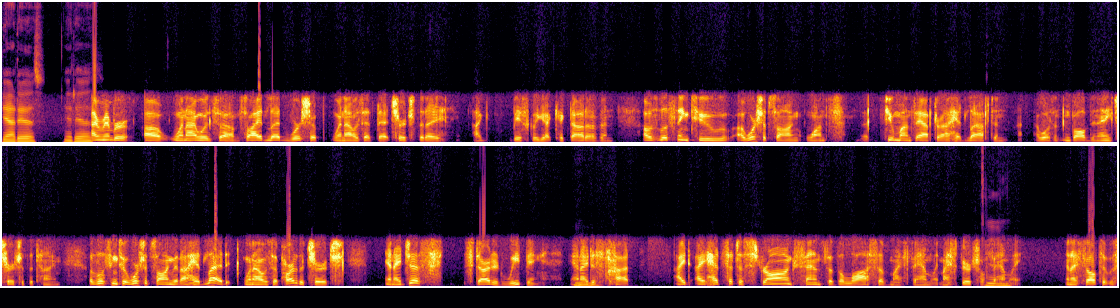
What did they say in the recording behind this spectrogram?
yeah it is it is I remember uh, when I was um, so I had led worship when I was at that church that I I basically got kicked out of, and I was listening to a worship song once a few months after I had left, and I wasn't involved in any church at the time. I was listening to a worship song that I had led when I was a part of the church, and I just started weeping, and I just thought I, I had such a strong sense of the loss of my family, my spiritual Yeah. family, and I felt it was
